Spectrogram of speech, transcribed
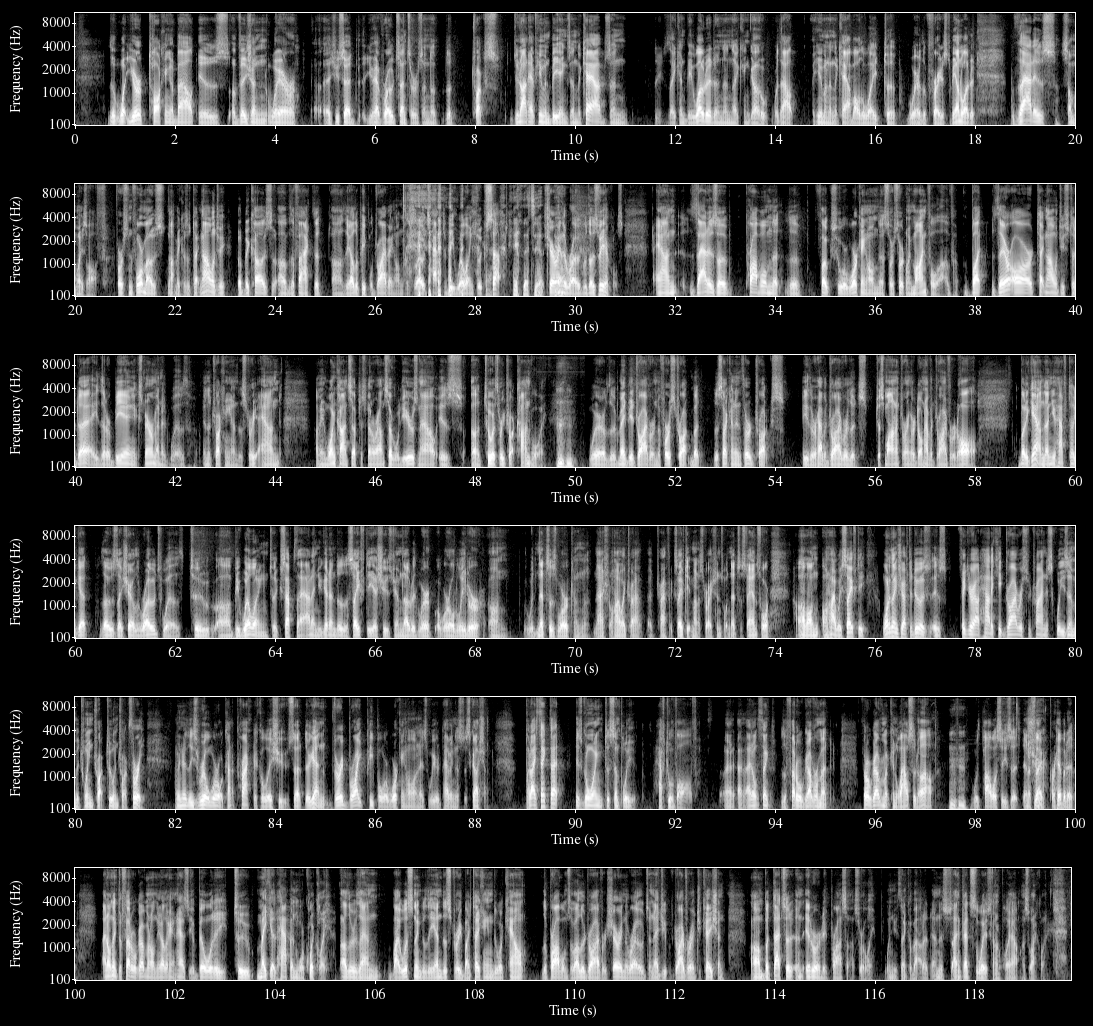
The, what you're talking about is a vision where as you said, you have road sensors, and the, the trucks do not have human beings in the cabs, and they can be loaded, and then they can go without a human in the cab all the way to where the freight is to be unloaded. That is some ways off. First and foremost, not because of technology, but because of the fact that uh, the other people driving on those roads have to be willing to accept yeah, that's it. sharing yeah. the road with those vehicles. And that is a problem that the folks who are working on this are certainly mindful of. But there are technologies today that are being experimented with in the trucking industry, and I mean, one concept that's been around several years now is a two or three truck convoy, mm-hmm. where there may be a driver in the first truck, but the second and third trucks either have a driver that's just monitoring or don't have a driver at all. But again, then you have to get those they share the roads with to uh, be willing to accept that. And you get into the safety issues. Jim noted we're a world leader on with NHTSA's work and the National Highway Tra- uh, Traffic Safety Administration is what NHTSA stands for um, on, on highway safety. One of the things you have to do is, is figure out how to keep drivers from trying to squeeze in between truck two and truck three. I mean, there are these real world kind of practical issues that, again, very bright people are working on as we're having this discussion. But I think that is going to simply have to evolve. I, I don't think the federal government federal government can louse it up mm-hmm. with policies that in effect sure. prohibit it. I don't think the federal government, on the other hand, has the ability to make it happen more quickly, other than by listening to the industry, by taking into account the problems of other drivers, sharing the roads, and edu- driver education. Um, but that's a, an iterative process, really when you think about it. And this, I think that's the way it's going to play out most likely.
